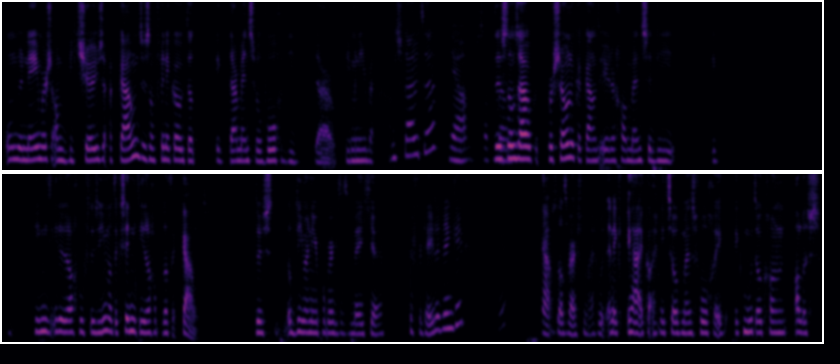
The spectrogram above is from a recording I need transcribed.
ondernemersambitieuze account. Dus dan vind ik ook dat ik daar mensen wil volgen die daar op die manier bij aansluiten. Ja, Dus dan zou ik persoonlijk account eerder gewoon mensen die ik die ik niet iedere dag hoef te zien, want ik zit niet iedere dag op dat account. Dus op die manier probeer ik dat een beetje te verdelen, denk ik. Ja. Dus dat werkt voor mij goed. En ik, ja, ik kan echt niet zoveel mensen volgen. Ik, ik moet ook gewoon alles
